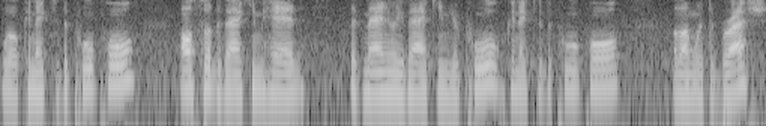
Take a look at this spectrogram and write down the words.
will connect to the pool pole. Also the vacuum head that manually vacuum your pool will connect to the pool pole along with the brush.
